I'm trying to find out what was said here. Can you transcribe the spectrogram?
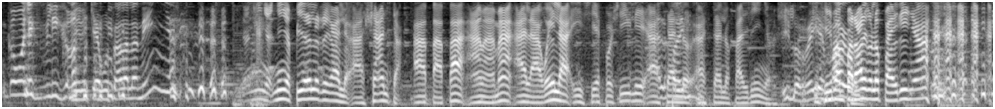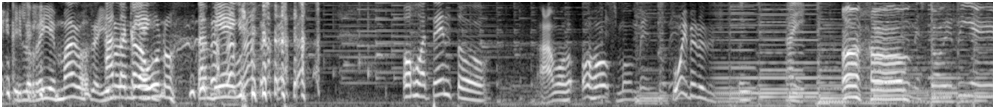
¿Cómo le explico? Miren qué abusada la niña. No, niño, niño, pídele regalo a Santa, a papá, a mamá, a la abuela y si es posible hasta, los lo- padrinos. hasta los padrinos. Y los Se Reyes sirvan Magos. para algo los padrinos. Y los Reyes Magos, y Ah, uno de también, cada uno. También. Ojo atento. Vamos, ojo. Uy, pero. Ahí. Ojo, Me estoy riendo.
